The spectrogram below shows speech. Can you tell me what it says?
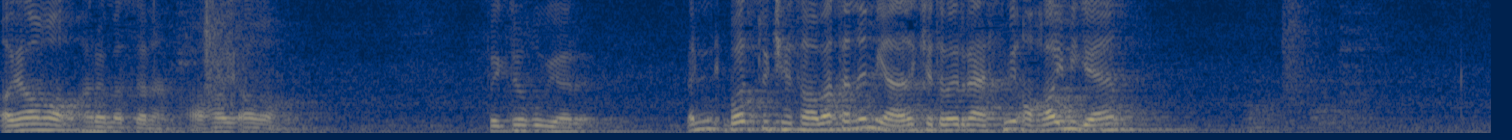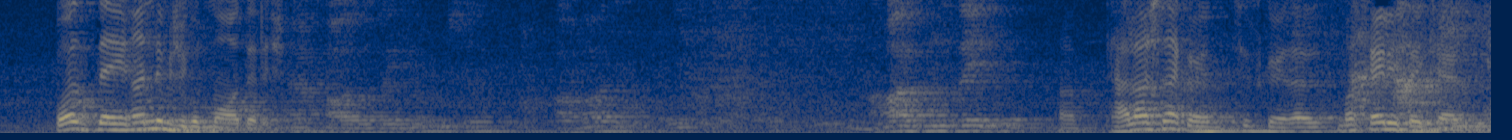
آهای آقا. آره مثلا. آهای آقا. فکر خوبی آره. ولی باز تو کتابت ها نمیگن. کتاب رسمی آهای میگن. باز دقیقا نمیشه گفت معادلش. تلاش نکنید چیز کنید. ما خیلی فکر کردیم.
